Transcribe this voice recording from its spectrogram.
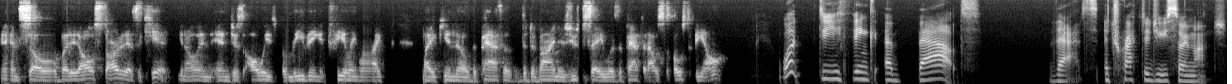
And so, but it all started as a kid, you know, and, and just always believing and feeling like, like, you know, the path of the divine, as you say, was the path that I was supposed to be on. What do you think about that attracted you so much?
